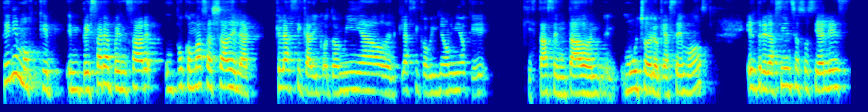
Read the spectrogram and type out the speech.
tenemos que empezar a pensar un poco más allá de la clásica dicotomía o del clásico binomio que, está sentado en mucho de lo que hacemos, entre las ciencias sociales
